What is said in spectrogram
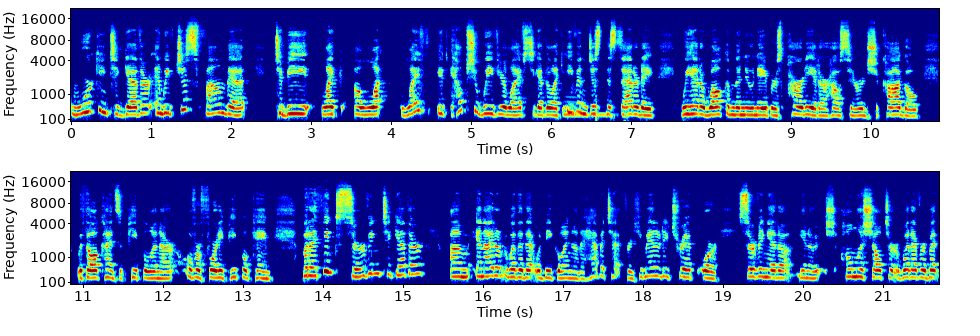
working together, and we've just found that to be like a life it helps you weave your lives together like even just this mm-hmm. saturday we had a welcome the new neighbors party at our house here in chicago with all kinds of people and our over 40 people came but i think serving together um, and i don't know whether that would be going on a habitat for humanity trip or serving at a you know homeless shelter or whatever but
